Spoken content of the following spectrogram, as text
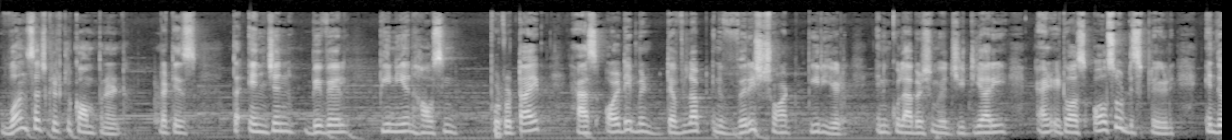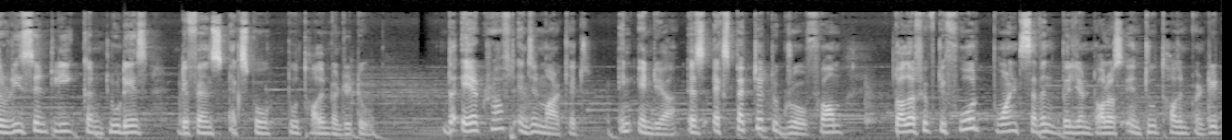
One such critical component, that is the engine bevel pinion housing prototype has already been developed in a very short period in collaboration with GTRE and it was also displayed in the recently concluded Defense Expo 2022. The aircraft engine market in India is expected to grow from $54.7 billion in 2022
